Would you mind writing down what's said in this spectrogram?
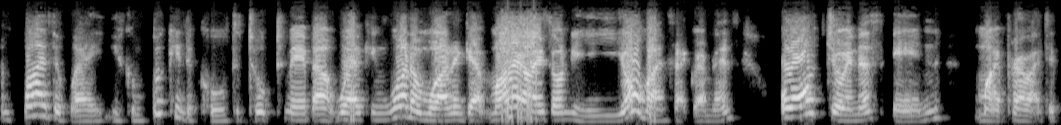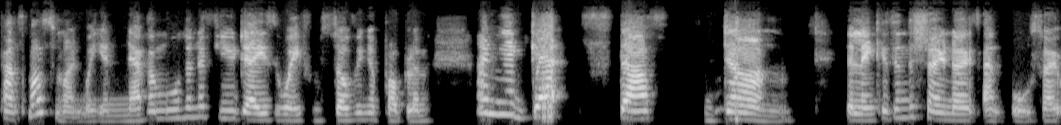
And by the way, you can book in a call to talk to me about working one on one and get my eyes on your mindset gremlins, or join us in my Proactive Pants Mastermind, where you're never more than a few days away from solving a problem and you get stuff done. The link is in the show notes and also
